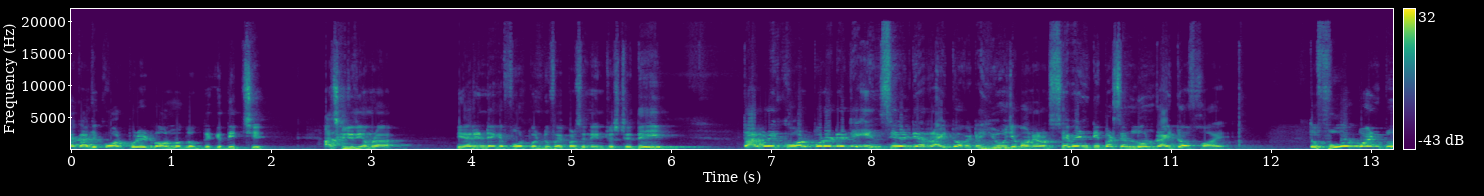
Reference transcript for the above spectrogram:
টাকা যে কর্পোরেট বা অন্য লোকদেরকে দিচ্ছে, আজকে যদি আমরা এয়ার ইন্ডিয়াকে four point two five percent ইন্টারেস্টে দিই, তারপরে কর্পোরেটের যে এনসিএলটি আর রাইট অফ একটা huge amount around seventy percent loan write off হয়। তো ফোর পয়েন্ট টু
